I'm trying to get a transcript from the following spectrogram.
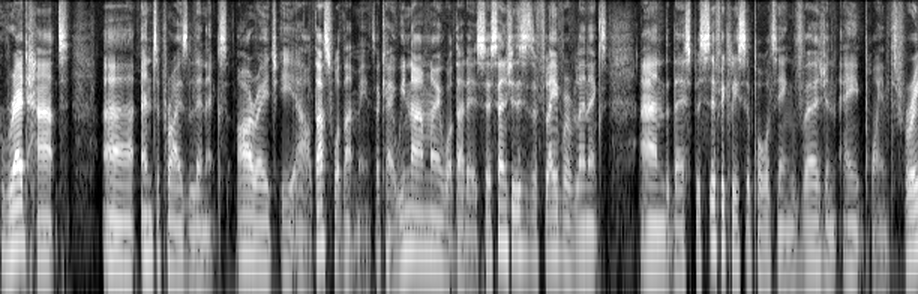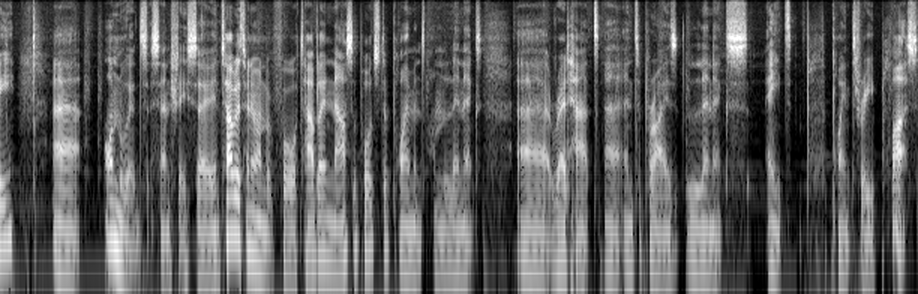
Red Hat uh, Enterprise Linux, RHEL. That's what that means. Okay, we now know what that is. So essentially, this is a flavor of Linux, and they're specifically supporting version 8.3 uh, onwards, essentially. So in Tableau 21.4, Tableau now supports deployment on Linux, uh, Red Hat uh, Enterprise Linux 8.3 plus.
